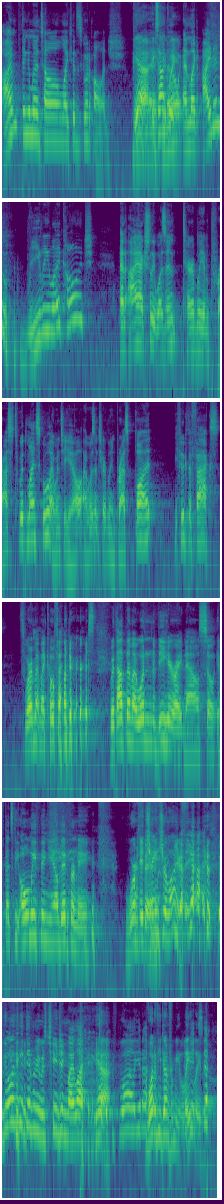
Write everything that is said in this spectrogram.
I'm thinking I'm going to tell my kids to go to college. Yeah, Like, you exactly. know, And like, I didn't really like college. And I actually wasn't terribly impressed with my school. I went to Yale. I wasn't terribly impressed. But if you look at the facts, it's where I met my co-founders. Without them, I wouldn't be here right now. So if that's the only thing Yale did for me, worth it. It changed your life. yeah, yeah. If the only thing it did for me was changing my life. Yeah. well, you know. What have you done for me lately, though?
